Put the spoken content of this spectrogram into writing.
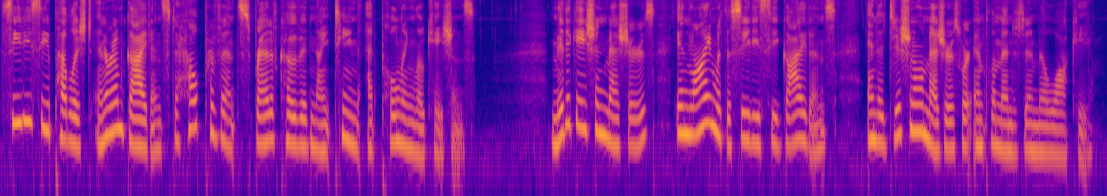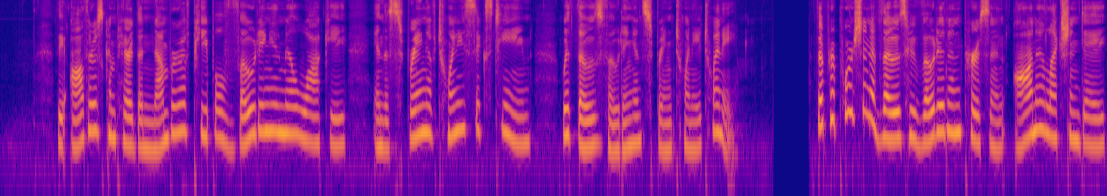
CDC published interim guidance to help prevent spread of COVID-19 at polling locations. Mitigation measures in line with the CDC guidance and additional measures were implemented in Milwaukee. The authors compared the number of people voting in Milwaukee in the spring of 2016 with those voting in spring 2020. The proportion of those who voted in person on Election Day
